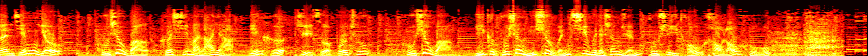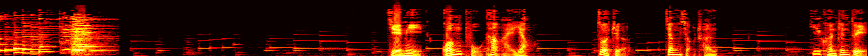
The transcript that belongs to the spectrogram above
本节目由虎嗅网和喜马拉雅联合制作播出。虎嗅网：一个不善于嗅闻气味的商人，不是一头好老虎。解密广谱抗癌药，作者江小川。一款针对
